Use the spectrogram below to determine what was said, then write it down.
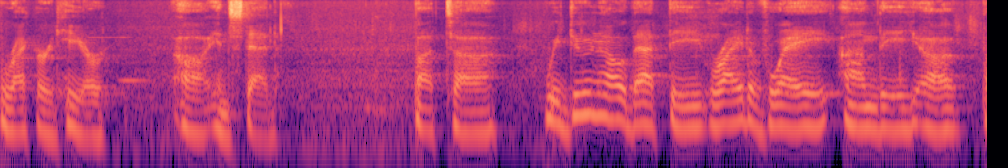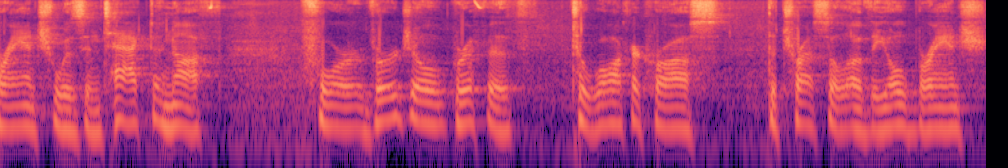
record here uh, instead. But uh, we do know that the right-of-way on the uh, branch was intact enough for Virgil Griffith to walk across the trestle of the old branch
